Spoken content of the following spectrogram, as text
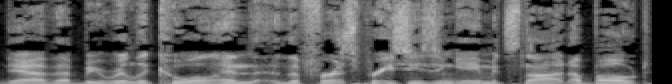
Yeah, that'd be really cool. And the first preseason game, it's not about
